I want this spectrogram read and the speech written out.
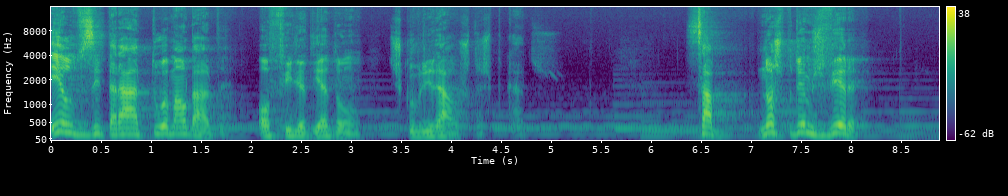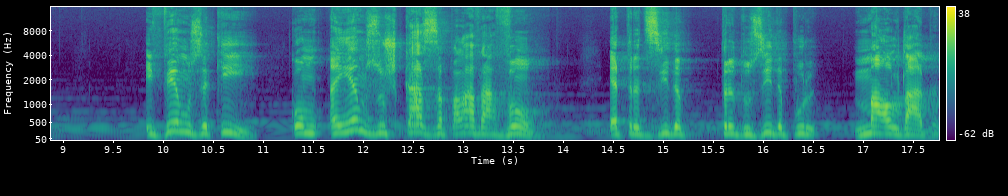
Ele visitará a tua maldade, ó filha de Edom, descobrirá os teus pecados. Sabe, nós podemos ver e vemos aqui como em ambos os casos a palavra Avon é traduzida, traduzida por maldade.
